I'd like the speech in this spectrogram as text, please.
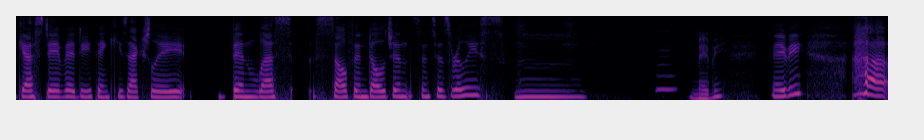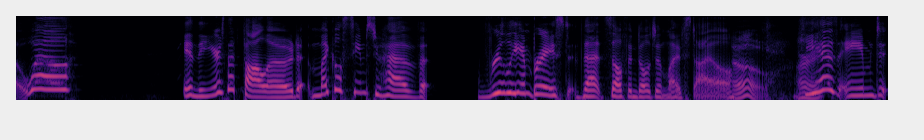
guess, David? Do you think he's actually been less self indulgent since his release? Mm, maybe. Maybe. Uh, well, in the years that followed, Michael seems to have really embraced that self indulgent lifestyle. Oh, all he right. has aimed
